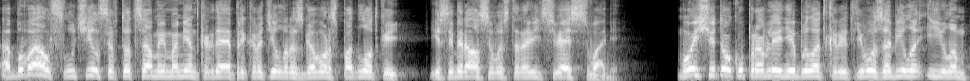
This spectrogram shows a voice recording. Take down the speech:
Обвал случился в тот самый момент, когда я прекратил разговор с подлодкой и собирался восстановить связь с вами. Мой щиток управления был открыт, его забило илом,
